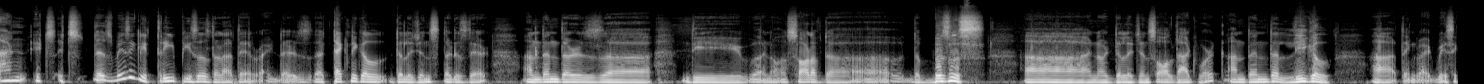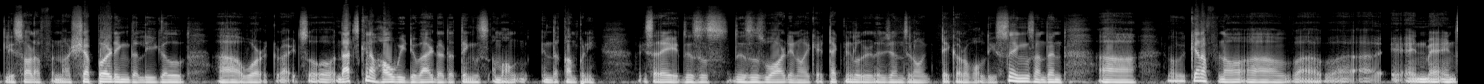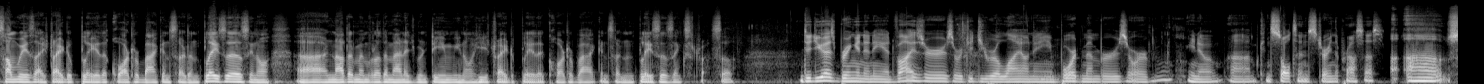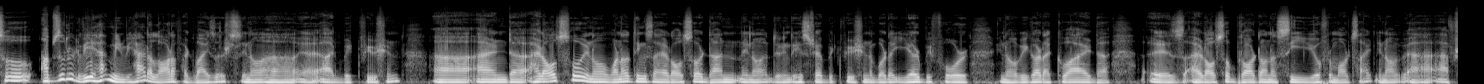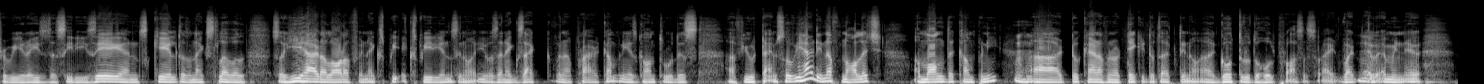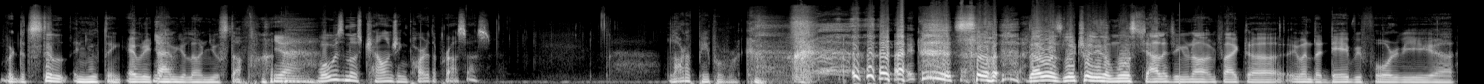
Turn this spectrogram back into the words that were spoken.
and it's it's there's basically three pieces that are there, right? There's the technical diligence that is there, and then there's uh, the you know sort of the uh, the business uh, you know diligence, all that work, and then the legal uh, thing, right? Basically, sort of you know shepherding the legal uh, work, right? So that's kind of how we divided the things among in the company. We said, hey, this is this is what you know, okay, technical diligence, you know, take care of all these things, and then uh, you know, we kind of you know, uh, uh, in in some ways, I try to play the quarterback in certain places. You know, uh, another member of the management team, you know, he tried to play the quarterback in certain places, etc. So. Did you guys bring in any advisors, or did you rely on any board members or you know um, consultants during the process? Uh, so absolutely, we have. I mean, we had a lot of advisors, you know, uh, at Bitfusion, uh, and uh, had also, you know, one of the things I had also done, you know, during the history of Bitfusion, about a year before, you know, we got acquired, uh, is I had also brought on a CEO from outside, you know, uh, after we raised the Series A and scaled to the next level. So he had a lot of exp- experience. You know, he was an exec in a prior company, has gone through this a few times. So we had enough knowledge among the company Mhm. uh, to kind of you know take it to that you know uh, go through the whole process, right? But. I mean, uh, but it's still a new thing. Every Yeah. time you learn new stuff. yeah. What was the most challenging part of the process? a lot of paperwork. right. So that was literally the most challenging. You know, in fact, uh, even the day before we. Uh,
